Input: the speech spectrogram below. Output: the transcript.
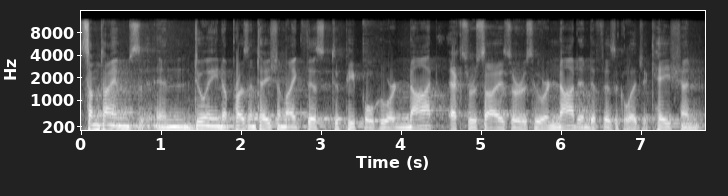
Sometimes in doing a presentation like this to people who are not exercisers, who are not into physical education,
